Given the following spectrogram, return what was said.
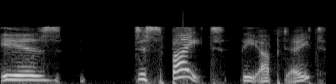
is despite the update,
